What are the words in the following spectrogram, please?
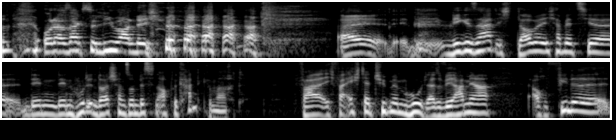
Oder sagst du lieber nicht? Ey, wie gesagt, ich glaube, ich habe jetzt hier den, den Hut in Deutschland so ein bisschen auch bekannt gemacht. Ich war, ich war echt der Typ mit dem Hut. Also wir haben ja auch viele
